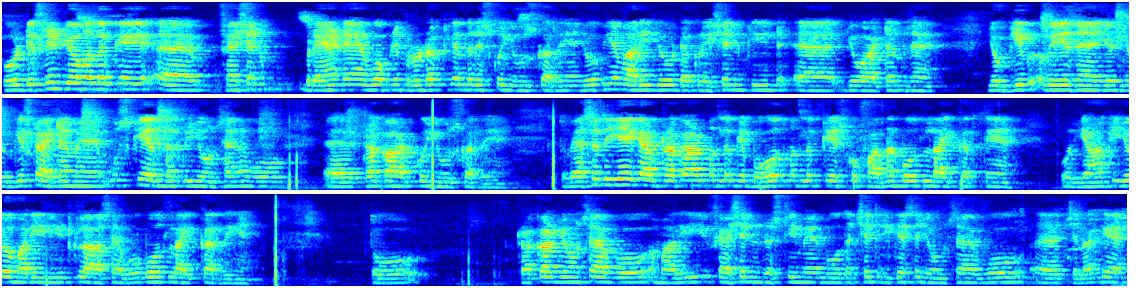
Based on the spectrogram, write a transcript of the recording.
اور ڈفرینٹ جو مطلب کہ فیشن برانڈ ہیں، وہ اپنے پروڈکٹ کے اندر اس کو یوز کر رہے ہیں۔ جو بھی ہماری جو ڈیکوریشن کی جو آئٹمز ہیں، جو گیو اویز ہیں، یا جو گفٹ آئٹم ہیں، اس کے اندر بھی جو ہے نا وہ ٹرک آرٹ کو یوز کر رہے ہیں۔ تو ویسے تو یہ ہے کہ اب ٹرک آرٹ مطلب کہ بہت مطلب کہ اس کو فارنر بہت لائک کرتے ہیں۔ اور یہاں کی جو ہماری لیڈ کلاس ہے، وہ بہت لائک کر رہی ہیں۔ تو ٹرک آرٹ جو ہے وہ ہماری فیشن انڈسٹری میں بہت اچھے طریقے سے جو ہے وہ چلا گیا ہے۔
